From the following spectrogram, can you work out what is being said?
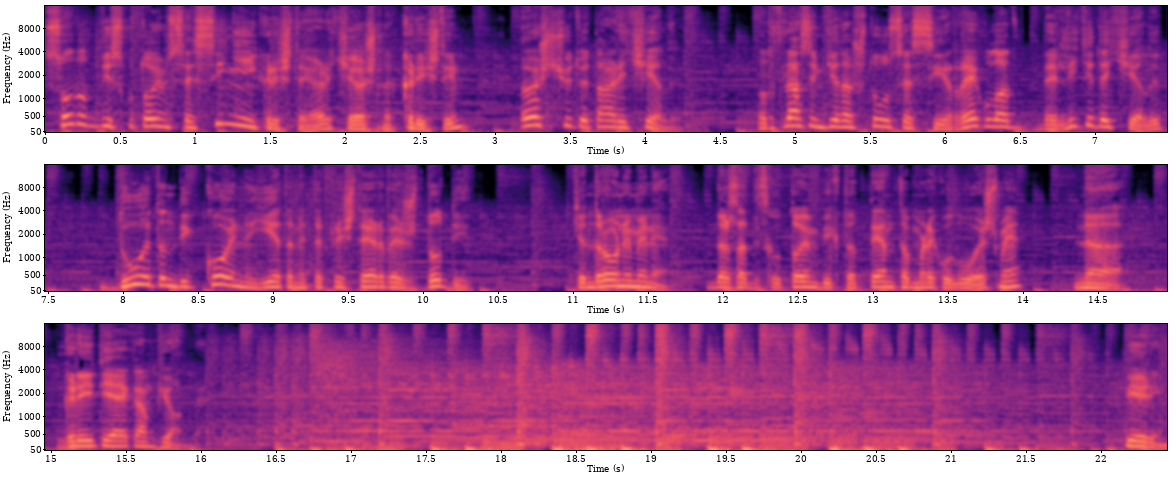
Sot do të diskutojmë se si një i krishterë që është në Krishtin është qytetar i qiellit. Do të flasim gjithashtu se si rregullat dhe ligjet e qiellit duhet të ndikojnë në jetën e të krishterëve çdo ditë. Qëndroni me ne, ndërsa diskutojmë mbi këtë temë të mrekullueshme në Ngritja e Kampionëve. Pierin,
